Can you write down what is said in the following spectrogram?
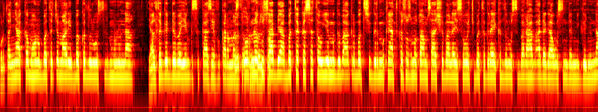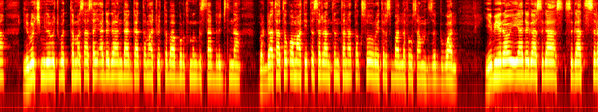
ቁርጠኛ ከመሆኑ በተጨማሪ በክልሉ ውስጥ ሙሉና ያልተገደበ የእንቅስቃሴ ፍቃድ መስጠት በጦርነቱ ሳቢያ በተከሰተው የምግብ አቅርቦት ችግር ምክንያት ከ350 ሺህ በላይ ሰዎች በትግራይ ክልል ውስጥ በረሃብ አደጋ ውስጥ እንደሚገኙና ሌሎች ሚሊዮኖች በተመሳሳይ አደጋ እንዳጋጠማቸው የተባበሩት መንግስታት ድርጅትና በእርዳታ ተቋማት የተሰራን ትንተና ጠቅሶ ሮይተርስ ባለፈው ሳምንት ዘግቧል። የብሔራዊ የአደጋ ስጋት ስራ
